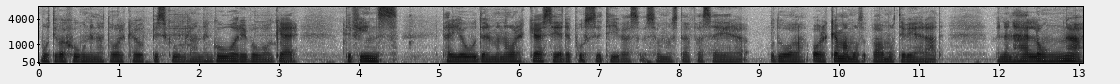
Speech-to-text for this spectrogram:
Motivationen att orka upp i skolan, den går i vågor. Det finns perioder man orkar se det positiva som Mustafa säger och då orkar man vara motiverad. Men den här långa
